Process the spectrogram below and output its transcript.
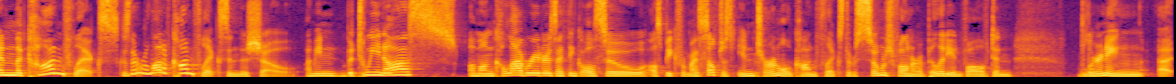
And the conflicts, because there were a lot of conflicts in this show. I mean, between us, among collaborators, I think also, I'll speak for myself, just internal conflicts. There was so much vulnerability involved in learning uh,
